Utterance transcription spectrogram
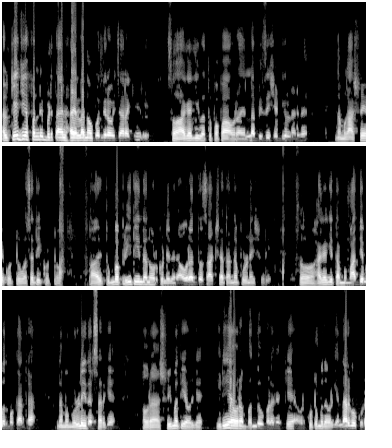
ಅಲ್ಲಿ ಕೆ ಜಿ ಎಫ್ ಅಲ್ಲಿ ಬಿಡ್ತಾ ಇಲ್ಲ, ಎಲ್ಲ ನಾವು ಬಂದಿರೋ ವಿಚಾರ ಕೇಳಿ. ಸೊ ಹಾಗಾಗಿ ಇವತ್ತು ಪಾಪ ಅವರ ಎಲ್ಲ ಬ್ಯುಸಿ ಶೆಡ್ಯೂಲ್ ನಡುವೆ ನಮ್ಗೆ ಆಶ್ರಯ ಕೊಟ್ಟು, ವಸತಿ ಕೊಟ್ಟು, ಭಾಳ ತುಂಬಾ ಪ್ರೀತಿಯಿಂದ ನೋಡ್ಕೊಂಡಿದ್ದಾರೆ. ಅವರಂತೂ ಸಾಕ್ಷಾತ್ ಅನ್ನಪೂರ್ಣೇಶ್ವರಿ. ಸೊ ಹಾಗಾಗಿ ತಮ್ಮ ಮಾಧ್ಯಮದ ಮುಖಾಂತರ ನಮ್ಮ ಮುರಳೀಧರ್ ಸರ್ಗೆ, ಅವರ ಶ್ರೀಮತಿ ಅವ್ರಿಗೆ, ಇಡೀ ಅವರ ಬಂಧು ಬಳಗಕ್ಕೆ, ಅವ್ರ ಕುಟುಂಬದವ್ರಿಗೆ ಎಲ್ಲರಿಗೂ ಕೂಡ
